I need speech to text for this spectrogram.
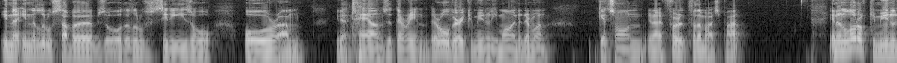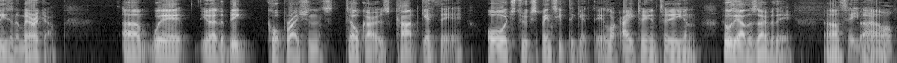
in the in the little suburbs or the little cities or or um, you know towns that they're in. They're all very community minded. Everyone gets on, you know, for for the most part. And in a lot of communities in America, um, where you know the big corporations, telcos can't get there, or it's too expensive to get there, like AT and T and who are the others over there? Uh, T-Mobile.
